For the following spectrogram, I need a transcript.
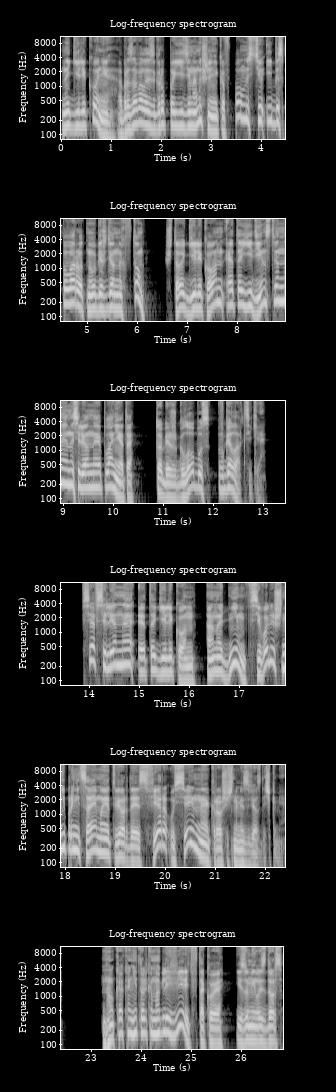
на Геликоне образовалась группа единомышленников, полностью и бесповоротно убежденных в том, что Геликон — это единственная населенная планета, то бишь глобус в галактике. Вся Вселенная — это геликон, а над ним всего лишь непроницаемая твердая сфера, усеянная крошечными звездочками. «Но как они только могли верить в такое?» — изумилась Дорс.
